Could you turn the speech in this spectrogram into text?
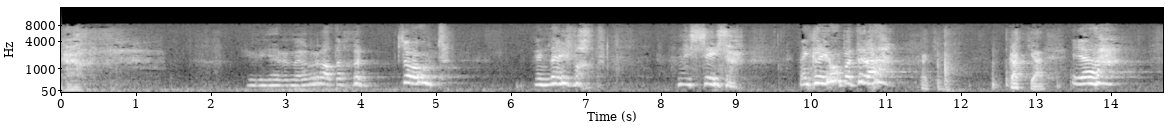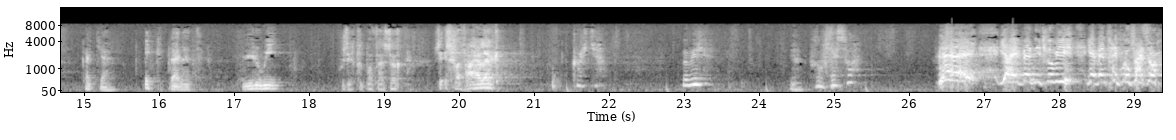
Karel. Jullie hebben mijn ratten gedood. Mijn lijfwacht. Mijn Caesar. Mijn Cleopatra. Katja. Katja. Ja, Katja, ik ben het. Louis. Voorzichtig, professor. Ze is gevaarlijk. Katja. Louis? Ja. Professor? Nee, jij bent niet Louis. Jij bent geen professor.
